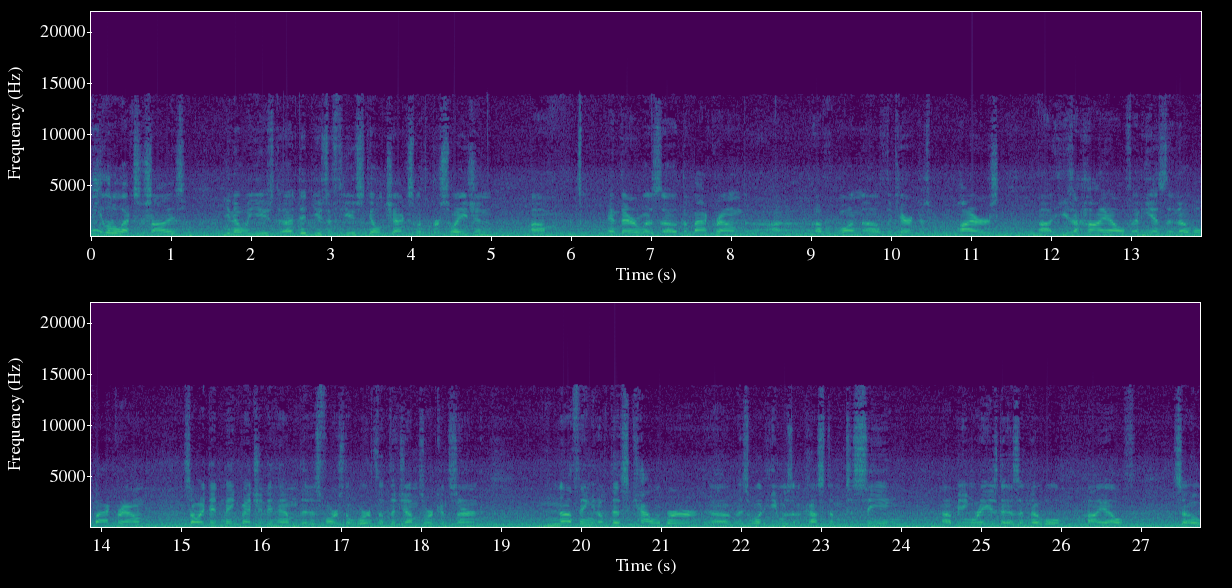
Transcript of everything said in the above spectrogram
neat little exercise. You know, we used did use a few skill checks with persuasion, um, and there was uh, the background uh, of one of the characters, Pyres. Uh, he's a high elf and he has the noble background. So I did make mention to him that as far as the worth of the gems were concerned, nothing of this caliber uh, is what he was accustomed to seeing uh, being raised as a noble high elf. So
